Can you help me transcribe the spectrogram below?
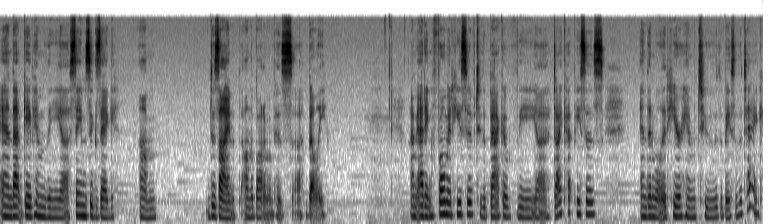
and that gave him the uh, same zigzag um, design on the bottom of his uh, belly. I'm adding foam adhesive to the back of the uh, die cut pieces, and then we'll adhere him to the base of the tag.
